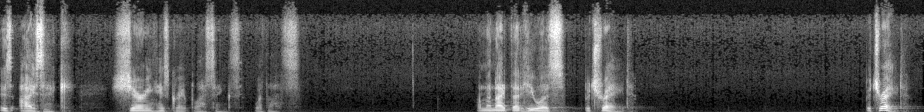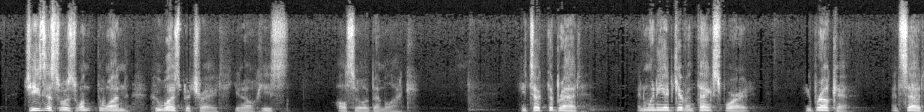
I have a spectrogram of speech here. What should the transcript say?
is Isaac, sharing his great blessings with us. On the night that he was betrayed. Betrayed. Jesus was one, the one who was betrayed. You know, he's also Abimelech. He took the bread, and when he had given thanks for it, he broke it and said,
